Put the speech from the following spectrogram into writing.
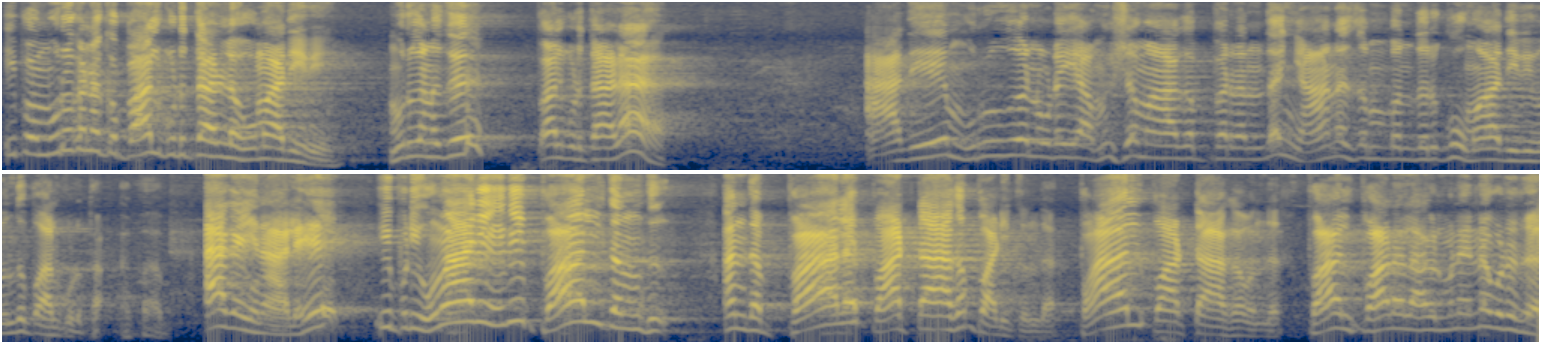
இப்போ முருகனுக்கு பால் கொடுத்தாள்ல உமாதேவி. முருகனுக்கு பால் கொடுத்தாளா? அதே முருகனுடைய அம்சமாக பிறந்த ஞான சம்பந்தருக்கு உமாதேவி வந்து பால் கொடுத்தா. அப்பா ஆகையினாலே இப்படி உமாதேவி பால் தந்து அந்த பாலை பாட்டாக பாடி தந்தார். பால் பாட்டாக வந்தார். பால் பாடல் ஆகணும்னா என்ன பண்ணுற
